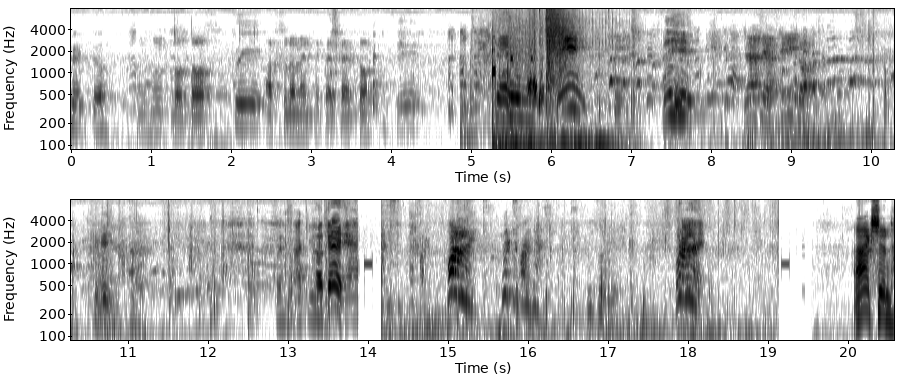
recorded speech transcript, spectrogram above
Perfecto. Ujú, Los dos. Sí. Absolutamente perfecto. Sí. Sí. Sí. Gracias, Finito. Aquí. Ok. Action.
